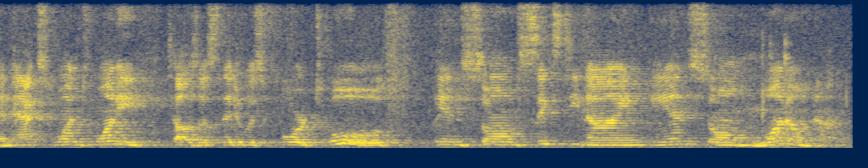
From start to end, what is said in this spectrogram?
And Acts 1.20 tells us that it was foretold in Psalm 69 and Psalm 109.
